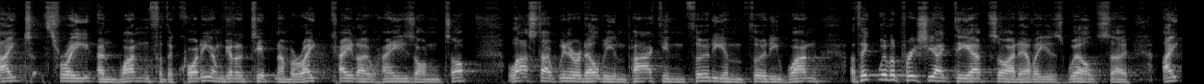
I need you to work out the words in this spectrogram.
eight, three, and one for the quaddy. I'm going to tip number eight, Kalo Hayes on top. Last up winner at Albion Park in 30 and 31. I think we'll appreciate the outside alley as well. So eight,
